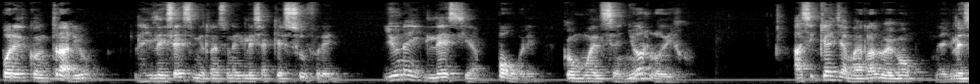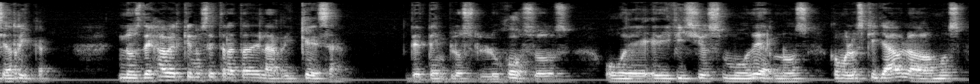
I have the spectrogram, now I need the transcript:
Por el contrario, la iglesia de Esmirna es una iglesia que sufre y una iglesia pobre, como el Señor lo dijo. Así que al llamarla luego la iglesia rica, nos deja ver que no se trata de la riqueza de templos lujosos o de edificios modernos como los que ya hablábamos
